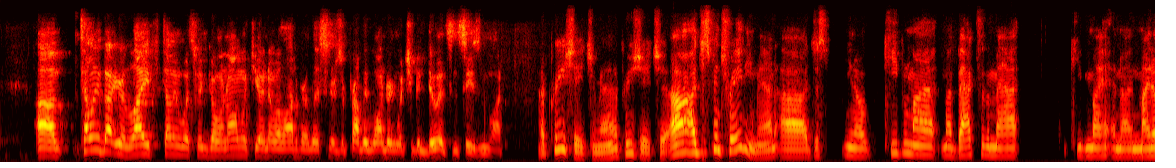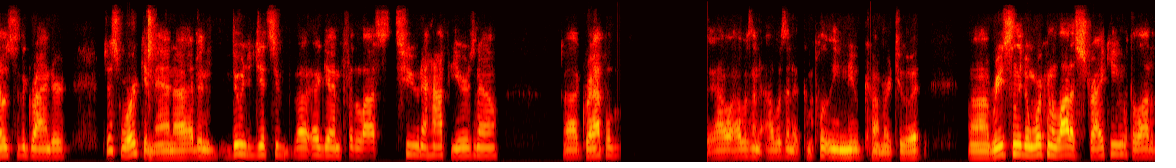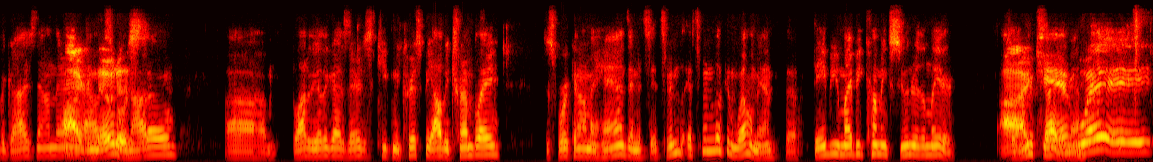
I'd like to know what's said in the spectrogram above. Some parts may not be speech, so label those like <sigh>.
Um, tell me about your life. Tell me what's been going on with you. I know a lot of our listeners are probably wondering what you've been doing since season one. I appreciate you, man. I appreciate you. Uh, I just been training, man. Uh, just you know, keeping my my back to the mat, keeping my and my nose to the grinder, just working, man. Uh, I've been doing jiu-jitsu uh, again for the last two and a half years now. Uh, grappled. I, I wasn't I wasn't a completely newcomer to it. Uh, recently, been working a lot of striking with a lot of the guys down there. I've Alex noticed. Coronado, um, a lot of the other guys there, just keep me crispy. Albie Tremblay, just working on my hands, and it's it's been it's been looking well, man. The debut might be coming sooner than later, I'm I excited, can't man. wait.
